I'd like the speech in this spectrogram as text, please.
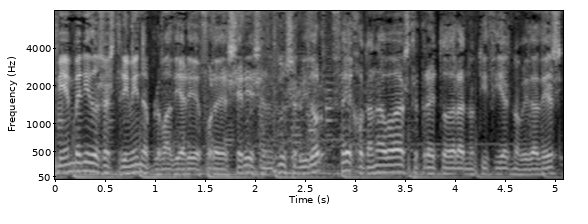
Bienvenidos a Streaming, el programa diario de Fuera de Series, en el que un servidor, CJ Navas, te trae todas las noticias, novedades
